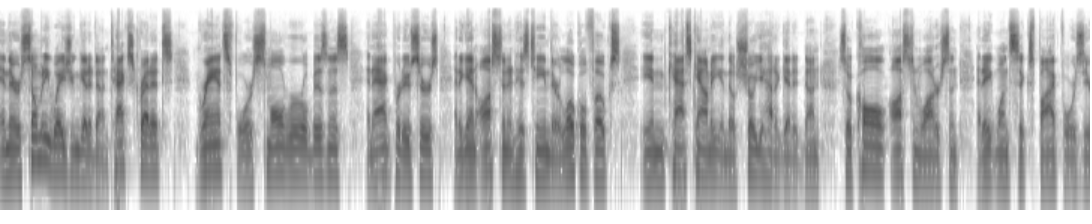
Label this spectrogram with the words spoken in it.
And there are so many ways you can get it done tax credits, grants for small rural business and ag producers. And again, Austin and his team, they're local folks in Cass County, and they'll show you how to get it done. So call Austin Watterson at 816 540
